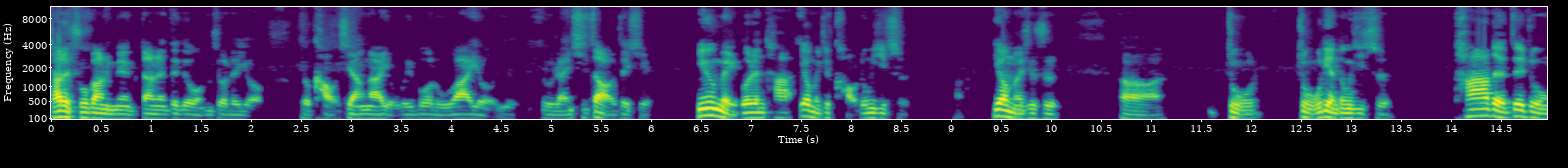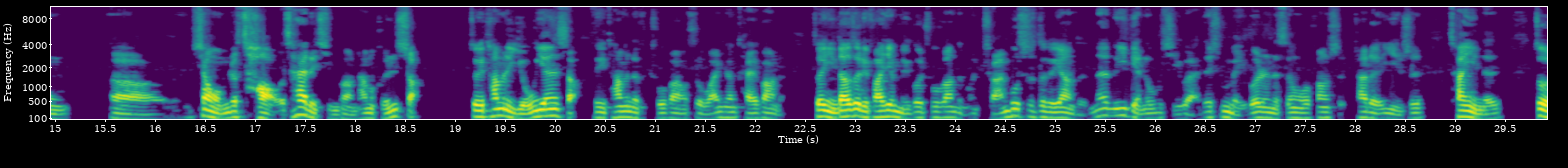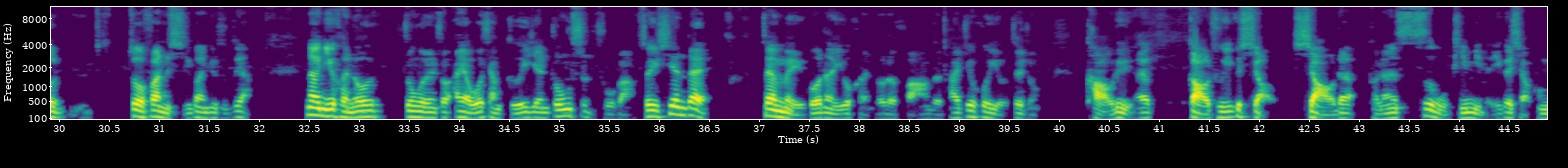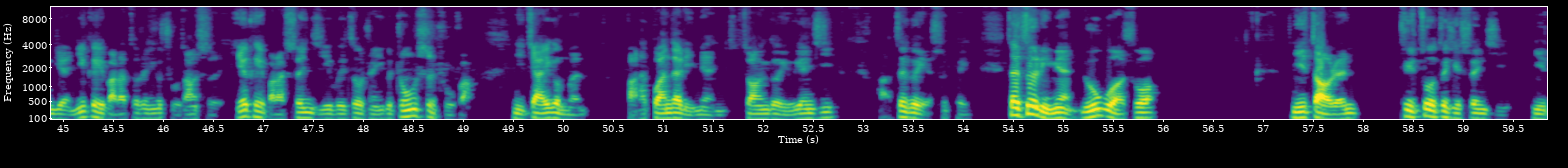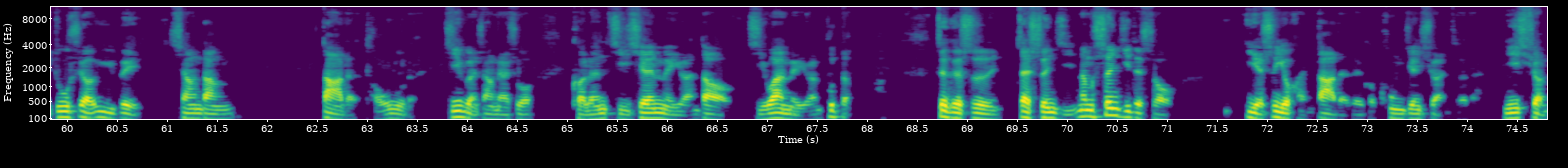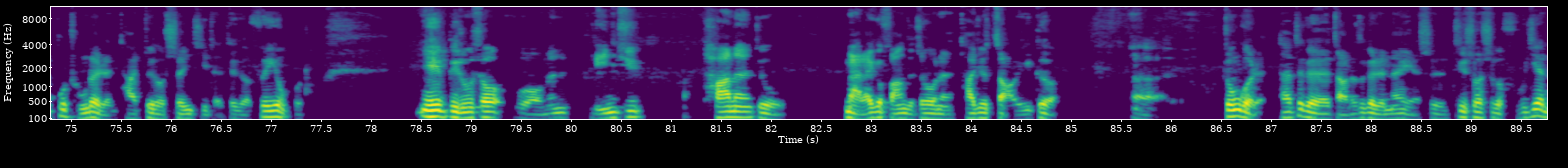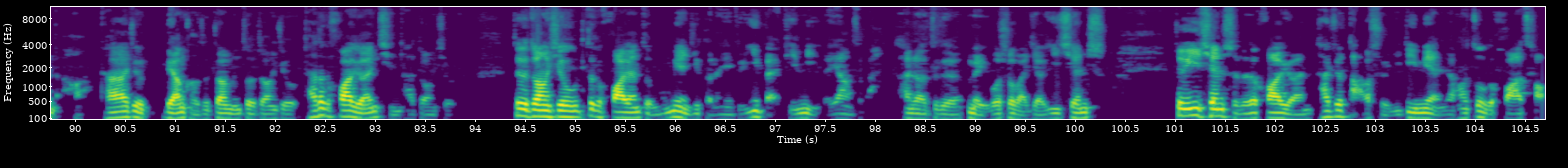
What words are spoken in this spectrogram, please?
它的厨房里面，当然这个我们说的有有烤箱啊，有微波炉啊，有有有燃气灶这些。因为美国人他要么就烤东西吃，要么就是呃煮煮点东西吃。他的这种呃像我们这炒菜的情况，他们很少。所以他们的油烟少，所以他们的厨房是完全开放的。所以你到这里发现美国厨房怎么全部是这个样子，那一点都不奇怪，那是美国人的生活方式，他的饮食、餐饮的做做饭的习惯就是这样。那你很多中国人说：“哎呀，我想隔一间中式的厨房。”所以现在在美国呢，有很多的房子，他就会有这种考虑，哎，搞出一个小小的，可能四五平米的一个小空间，你可以把它做成一个储藏室，也可以把它升级为做成一个中式厨房。你加一个门，把它关在里面，装一个油烟机，啊，这个也是可以。在这里面，如果说你找人去做这些升级，你都是要预备相当大的投入的。基本上来说，可能几千美元到几万美元不等。这个是在升级。那么升级的时候，也是有很大的这个空间选择的。你选不同的人，他最后升级的这个费用不同。你比如说，我们邻居，他呢就买了一个房子之后呢，他就找一个呃中国人，他这个找的这个人呢也是，据说是个福建的哈，他就两口子专门做装修，他这个花园请他装修，这个装修这个花园总共面积可能也就一百平米的样子吧，按照这个美国说法叫一千尺，这个一千尺的花园，他就打个水泥地面，然后做个花槽，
